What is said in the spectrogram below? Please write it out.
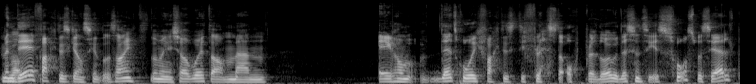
Men Hva- det er faktisk ganske interessant, når vi ikke avbryter. Men har, det tror jeg faktisk de fleste har opplevd òg, og det syns jeg er så spesielt.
